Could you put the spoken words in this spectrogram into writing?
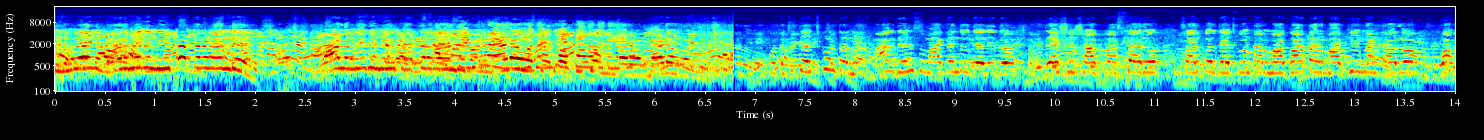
నువ్వెవరు నువ్వేంటి వాళ్ళ మీద నీ పెత్తనం ఏంది వాళ్ళ మీద నీ పెత్తనం ఏంది వాళ్ళ మేడం వచ్చి కూర్చొని ఉన్నారు వాళ్ళ మేడం వాళ్ళు వచ్చి తెచ్చుకుంటున్నారు మాకు తెలుసు మాకెందుకు తెలీదు. రేషన్ షాప్ వస్తారు సరుకులు తెచ్చుకుంటారు. మాకు పోతారు మాకు ఇవ్వమంటారు ఒక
